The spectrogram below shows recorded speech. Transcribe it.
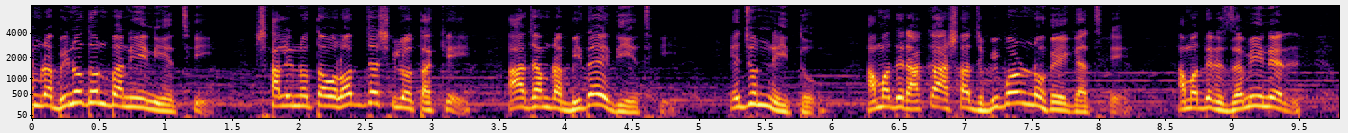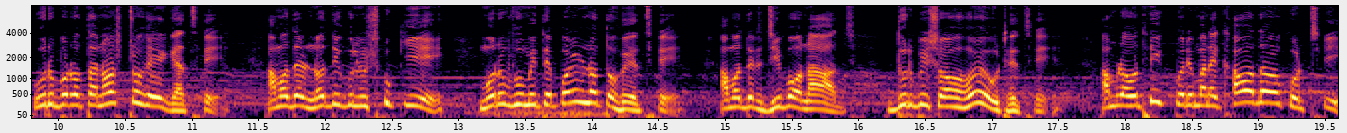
আমরা বিনোদন বানিয়ে নিয়েছি। শালীনতা ও লজ্জাশীলতাকে আজ আমরা বিদায় দিয়েছি। এজন্যই তো আমাদের আকাশ আজ বিবর্ণ হয়ে গেছে। আমাদের জমিনের উর্বরতা নষ্ট হয়ে গেছে। আমাদের নদীগুলো শুকিয়ে মরুভূমিতে পরিণত হয়েছে। আমাদের জীবন আজ দুর্বিষহ হয়ে উঠেছে। আমরা অধিক পরিমাণে খাওয়া দাওয়া করছি,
